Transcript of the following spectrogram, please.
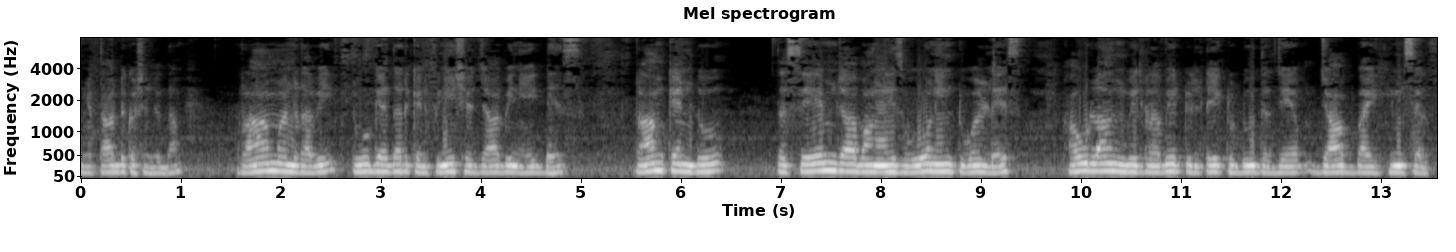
ఇంకా థర్డ్ క్వశ్చన్ చూద్దాం. Ram and Ravi together can finish a job in eight days Ram can do the same job on his own in twelve days how long will Ravi will take to do the job by himself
